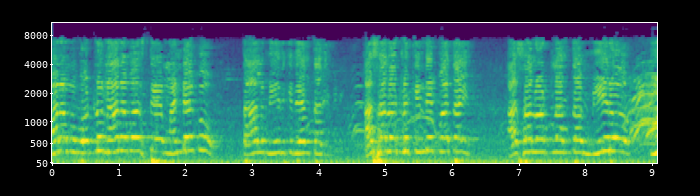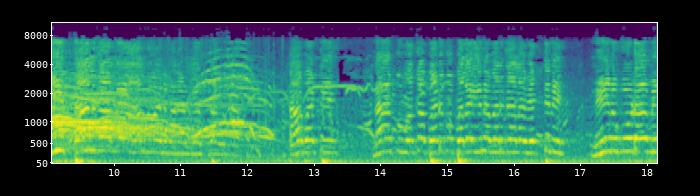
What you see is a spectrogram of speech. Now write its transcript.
మనము ఒడ్లు నానబోస్తే మండకు తాళ్ళు మీదికి తేలుతుంది అసలొడ్లు కిందకి పోతాయి. అసలొడ్లంతా మీరు ఈ తాళ్ళుగానే ఆళ్ళు అని మనం చేస్తా ఉన్నాం కాబట్టి నాకు ఒక బడుగు బలహీన వర్గాల వ్యక్తిని నేను కూడా మీ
